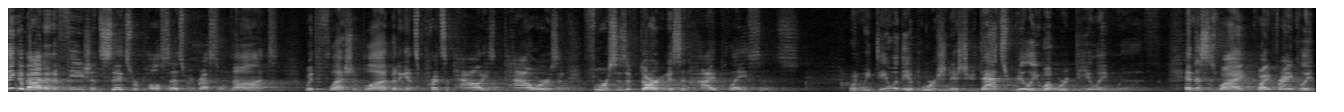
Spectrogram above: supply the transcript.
Think about in Ephesians 6, where Paul says, We wrestle not with flesh and blood, but against principalities and powers and forces of darkness in high places. When we deal with the abortion issue, that's really what we're dealing with. And this is why, quite frankly,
